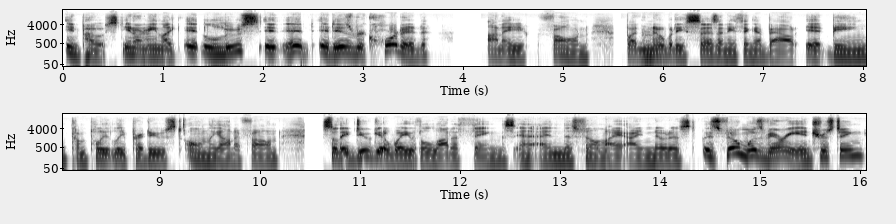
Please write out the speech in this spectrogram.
in post. You know what I mean? Like it loose it it, it is recorded on a phone, but Mhm. nobody says anything about it being completely produced only on a phone. So they do get away with a lot of things in, in this film. I, I noticed this film was very interesting,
